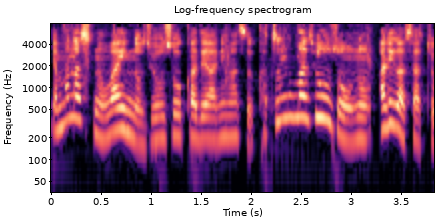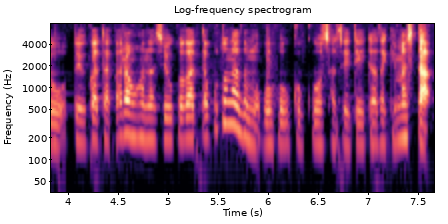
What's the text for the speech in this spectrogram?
山梨のワインの醸造家であります、勝沼醸造の有賀社長という方からお話を伺ったことなどもご報告をさせていただきました。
